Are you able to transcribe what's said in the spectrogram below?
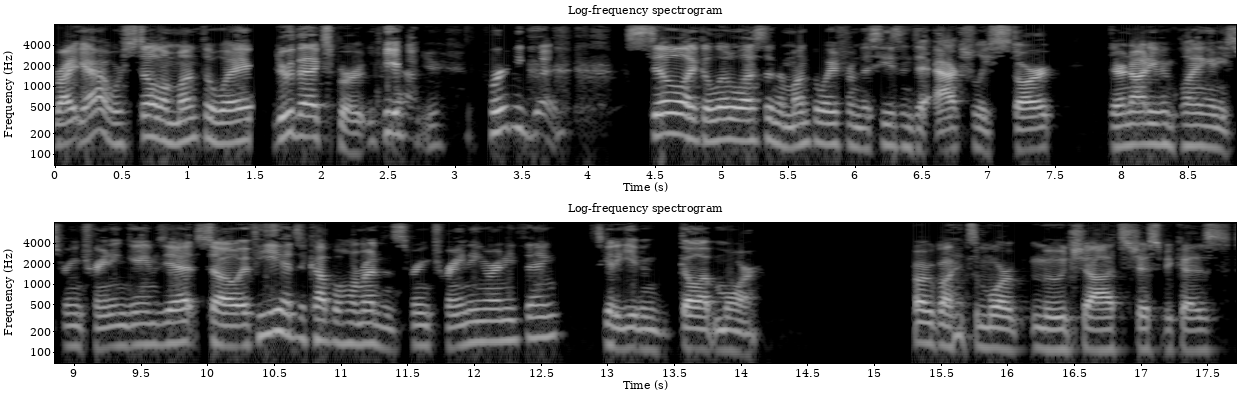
right? Yeah, we're still a month away. You're the expert. Yeah, You're... pretty good. still like a little less than a month away from the season to actually start. They're not even playing any spring training games yet. So if he hits a couple home runs in spring training or anything, it's going to even go up more. Probably going to hit some more moon shots just because.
